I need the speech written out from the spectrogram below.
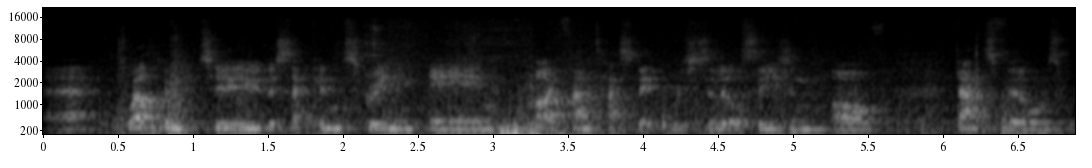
Uh, welcome to the second screening in Light Fantastic, which is a little season of dance films we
